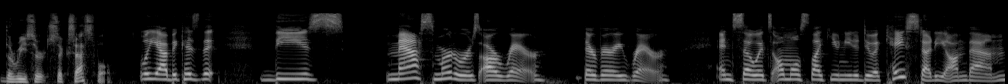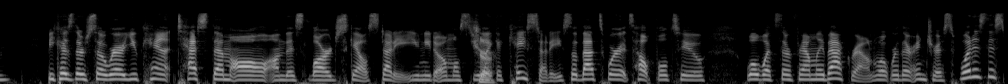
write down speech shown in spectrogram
the research successful. Well, yeah, because the, these mass murderers are rare. They're very rare. And so it's almost like you need to do a case study on them because they're so rare. You can't test them all on this large scale study. You need to almost do Sure. like a case study. So that's where it's helpful to, well, what's their family background? What were their interests? What does this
